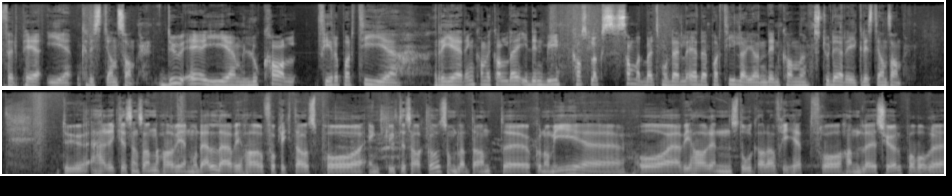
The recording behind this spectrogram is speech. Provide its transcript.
Frp i Kristiansand. Du er i lokal firepartiregjering, kan vi kalle det, i din by. Hva slags samarbeidsmodell er det partilederen din kan studere i Kristiansand? Du, her i Kristiansand har vi en modell der vi har forplikta oss på enkelte saker, som bl.a. Eh, økonomi. Eh, og vi har en stor grad av frihet for å handle sjøl på våre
